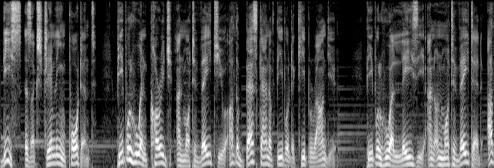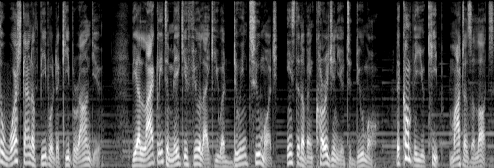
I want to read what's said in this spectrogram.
This is extremely important. People who encourage and motivate you are the best kind of people to keep around you. People who are lazy and unmotivated are the worst kind of people to keep around you. They are likely to make you feel like you are doing too much instead of encouraging you to do more. The company you keep matters a lot.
